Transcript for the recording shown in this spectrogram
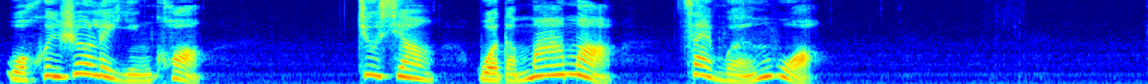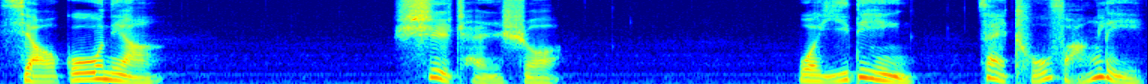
我会热泪盈眶，就像我的妈妈在吻我。小姑娘，侍臣说：“我一定在厨房里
